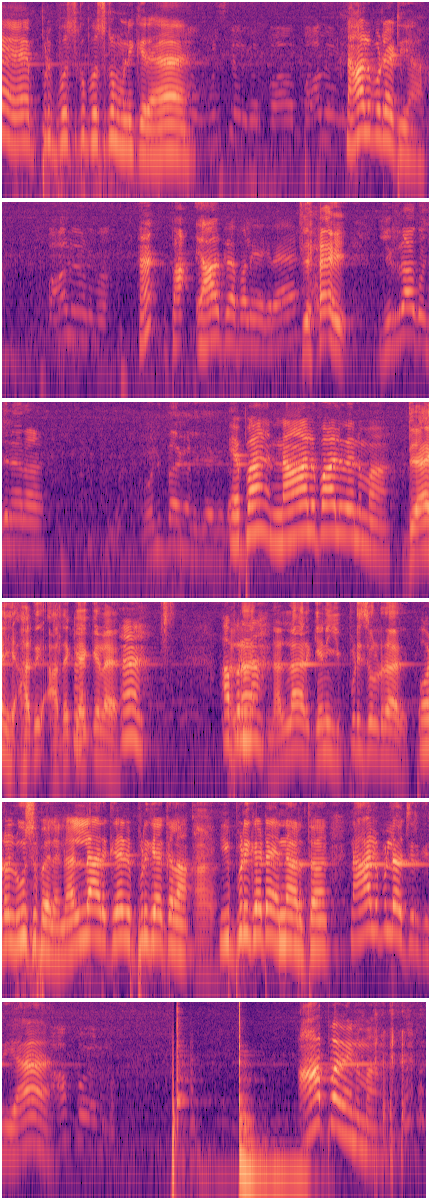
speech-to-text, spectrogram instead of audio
ஏன் இப்படி பொசுக்கு பொசுக்கு முழிக்கிற? நாலு பொண்டாட்டியா? ஆ? பா- யாருக்குடா பால் கேட்குற இருடா கொஞ்ச நேரம். எப்பா நாலு பால் வேணுமா? டேய் அது அதை கேட்கல அப்புறம் நல்லா- இருக்கேன்னு இப்படி சொல்றாரு. உட லூசு பையல. நல்லா இருக்கிறேன் இப்படி கேட்கலாம். இப்படி கேட்டா என்ன அர்த்தம்? நாலு பிள்ளை வச்சிருக்கிறியா? ஆப்ப வேணுமா?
